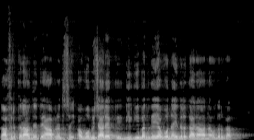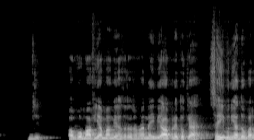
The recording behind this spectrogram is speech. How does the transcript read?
کافر قرار دیتے ہیں۔ آپ نے تو صحیح، اب وہ بیچارے کی گھگی بن گئی، اب وہ نہ ادھر کا رہا، نہ ادھر کا۔ جی اب وہ معافیا مانگے۔ حضرت رحمان نہیں بھی آپ نے تو کیا ہے؟ صحیح بنیادوں پر۔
